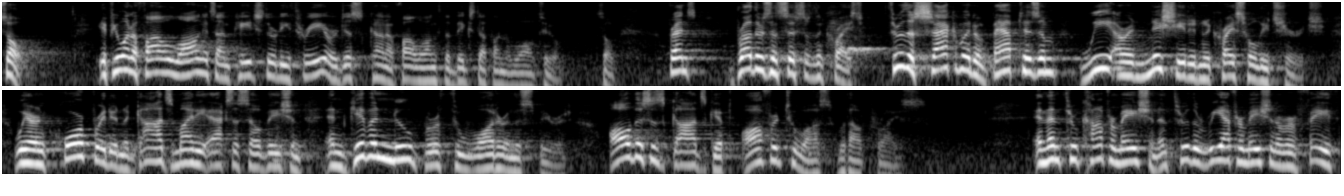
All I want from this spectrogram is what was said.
So, if you want to follow along, it's on page 33, or just kind of follow along with the big stuff on the wall, too. So, friends, brothers and sisters in Christ, through the sacrament of baptism, we are initiated into Christ's holy church. We are incorporated into God's mighty acts of salvation and given new birth through water and the Spirit. All this is God's gift offered to us without price. And then through confirmation and through the reaffirmation of our faith,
